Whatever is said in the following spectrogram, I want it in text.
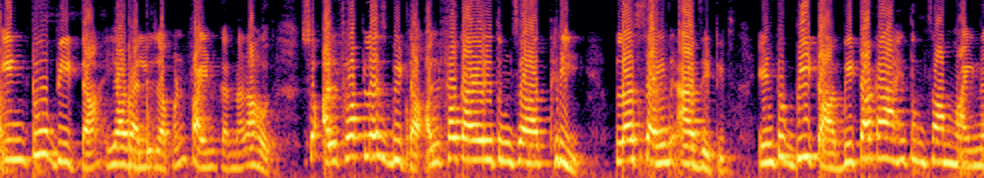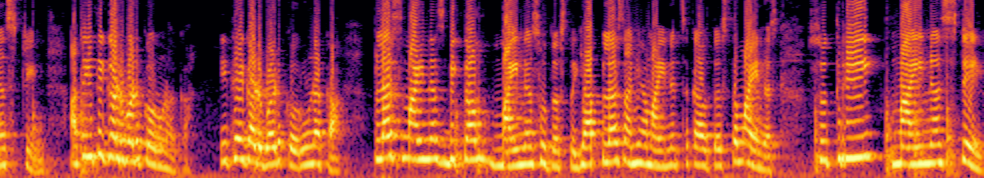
इंटू बीटा या व्हॅल्यूज आपण फाइंड करणार आहोत. So alpha plus beta alpha काय रे तुमचा? Three plus sign as it is into beta beta काय आहे तुमचा? मायनस टेन आता इथे गडबड करू नका. इथे गडबड करू नका. प्लस मायनस बिकम मायनस होत असतं. ह्या प्लस आणि ह्या मायनसचं काय होत असतं? Minus. So three minus ten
